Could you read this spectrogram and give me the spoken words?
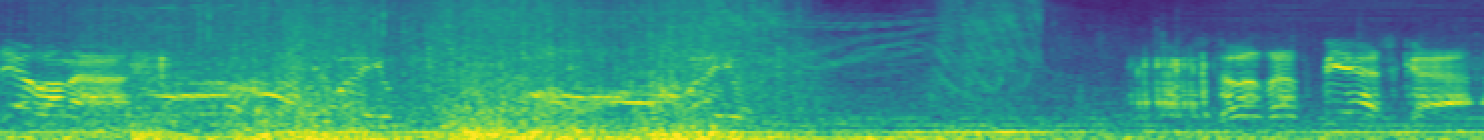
Сделано. Бою. Бою. Что за спешка?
